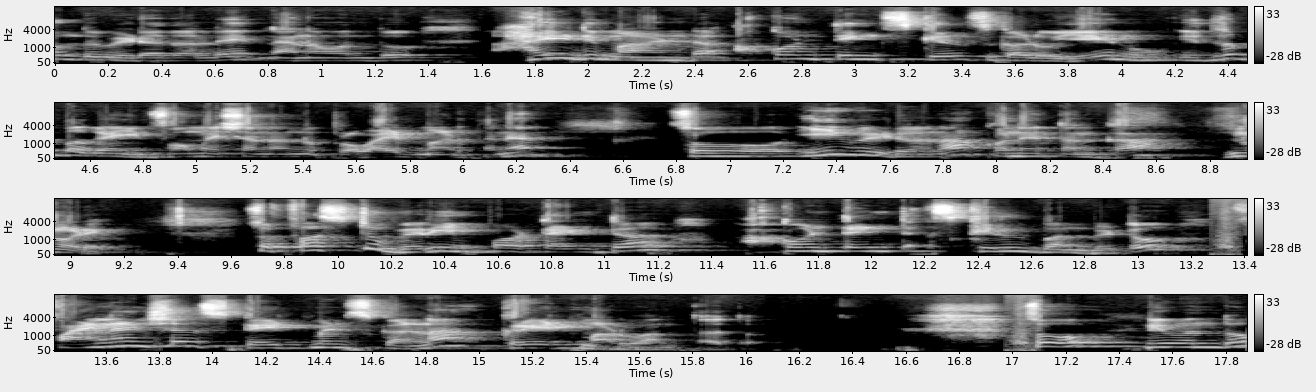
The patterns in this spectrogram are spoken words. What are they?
ಒಂದು ವಿಡಿಯೋದಲ್ಲಿ ನಾನು ಒಂದು ಹೈ ಡಿಮ್ಯಾಂಡ್ ಅಕೌಂಟಿಂಗ್ ಸ್ಕಿಲ್ಸ್ಗಳು ಏನು, ಇದ್ರ ಬಗ್ಗೆ ಇನ್ಫಾರ್ಮೇಶನ್ ಅನ್ನು ಪ್ರೊವೈಡ್ ಮಾಡ್ತೇನೆ. ಸೊ ಈ ವಿಡಿಯೋನ ಕೊನೆ ತನಕ ನೋಡಿ. So first very important accountant skill ಬಂದ್ಬಿಟ್ಟು ಫೈನಾನ್ಷಿಯಲ್ ಸ್ಟೇಟ್ಮೆಂಟ್ಸ್ಗಳನ್ನ ಕ್ರಿಯೇಟ್ ಮಾಡುವಂಥದ್ದು. ಸೊ ನೀವೊಂದು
